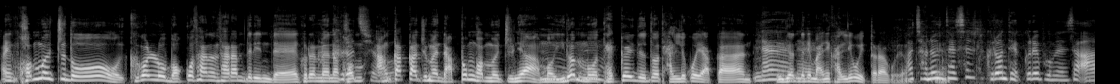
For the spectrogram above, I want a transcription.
아니 건물주도 그걸로 먹고 사는 사람들인데 그러면은 아, 그렇죠. 안 깎아주면 나쁜 건물주냐 뭐 이런 뭐 음. 댓글들도 달리고 약간 네, 의견들이 네. 많이 갈리고 있더라고요. 아 저는 네. 사실 그런 댓글을 보면서 아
